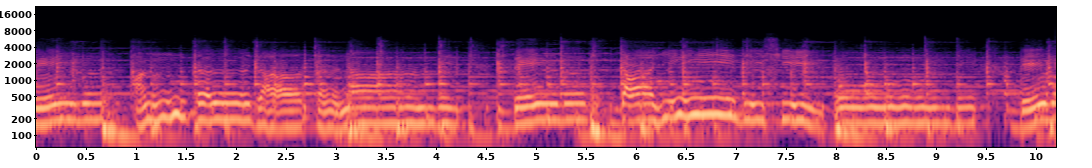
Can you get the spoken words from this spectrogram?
देव अंतरात नांदे देव दाही दिशी कोंदे देव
